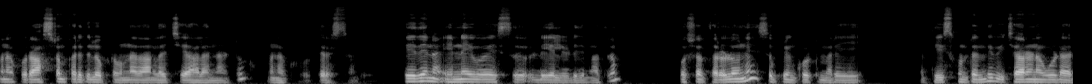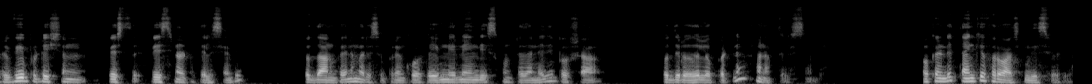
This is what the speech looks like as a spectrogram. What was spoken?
మనకు రాష్ట్రం పరిధి లోపల ఉన్న దానిలో చేయాలన్నట్టు మనకు తెలుస్తుంది. ఏదైనా ఎన్ఐఓఎస్ డిఎల్ఈడిది మాత్రం బహుశా త్వరలోనే సుప్రీంకోర్టు మరి తీసుకుంటుంది. విచారణ కూడా రివ్యూ పిటిషన్ వేసి వేసినట్టు తెలిసింది. సో దానిపైన మరి సుప్రీంకోర్టు ఏం నిర్ణయం తీసుకుంటుంది అనేది బహుశా కొద్ది రోజులప్పటినే మనకు తెలుస్తుంది. ఓకే అండి. Thank you for watching this video.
